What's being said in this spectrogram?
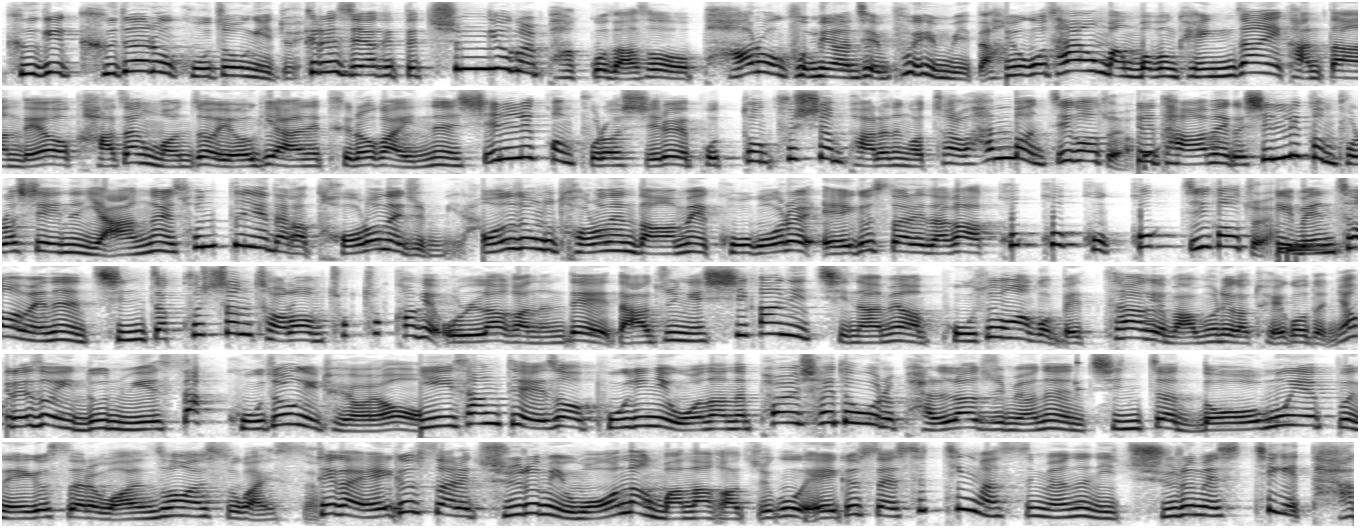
그게 그대로 고정이 돼. 그래서 제가 그때 충격을 받고 나서 바로 구매한 제품입니다. 이거 사용 방법은 굉장히 간단한데요. 가장 먼저 여기 안에 들어가 있는 실리콘 브러쉬를 보통 쿠션 바르는 것처럼 한 번 찍어줘요. 그 다음에 그 실리콘 브러쉬에 있는 양을 손등에다가 덜어내줍니다. 어느 정도 덜어낸 다음에 그거를 애교살에다가 콕콕콕콕 찍어줘요. 이게 맨 처음에는 진짜 쿠션처럼 촉촉하게 올라가는데 나중에 시간이 지나면 보송하고 매트하게 마무리가 되거든요. 그래서 이 눈 위에 싹 고정이 되어요. 이 상태에서 본인이 원하는 펄 섀도우를 발라주면 은 진짜 너무 예쁜 애교살을 완성할 수가 있어요. 제가 애교살에 주름이 워낙 많아가지고 애교살 스틱만 쓰면 은 이 주름의 스틱이 다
